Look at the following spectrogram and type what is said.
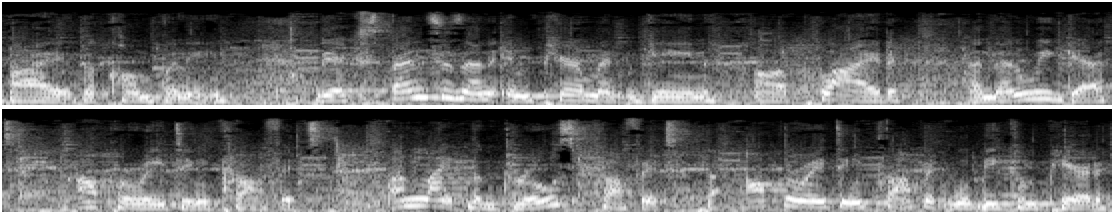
by the company. The expenses and impairment gain are applied and then we get operating profit. Unlike the gross profit, the operating profit will be compared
